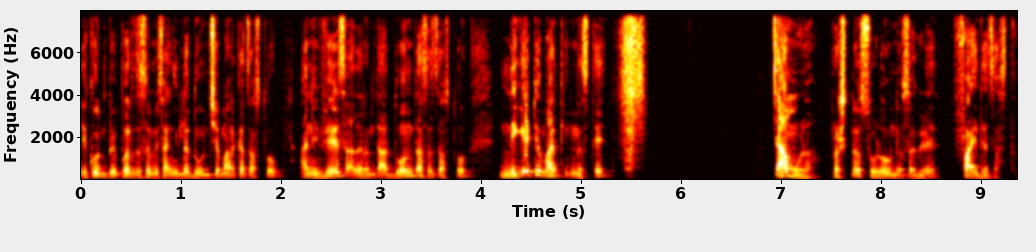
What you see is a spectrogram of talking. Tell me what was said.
एकूण पेपर जसं मी सांगितलं दोनशे मार्काचा असतो आणि वेळ साधारणतः दोन तासाचा असतो. निगेटिव्ह मार्किंग नसते. त्यामुळं प्रश्न सोडवणं सगळे फायद्याचं असतं.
